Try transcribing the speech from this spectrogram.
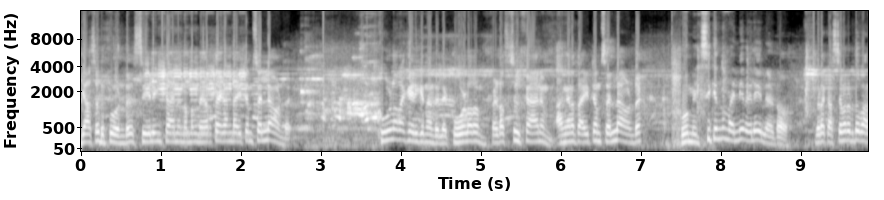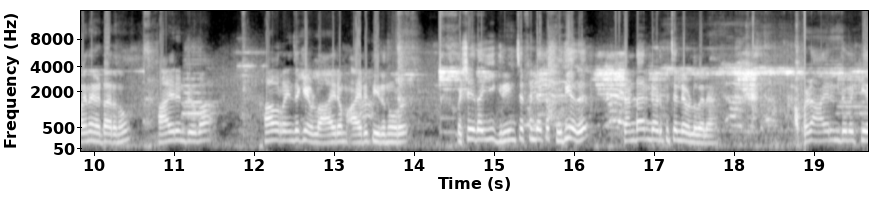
ഗ്യാസ് അടുപ്പും ഉണ്ട്. സീലിംഗ് ഫാനും നമ്മൾ നേരത്തെ കണ്ട ഐറ്റംസ് എല്ലാം ഉണ്ട്. കൂളറൊക്കെ ഇരിക്കുന്നുണ്ടല്ലേ? കൂളറും പെഡസ്റ്റൽ ഫാനും അങ്ങനത്തെ ഐറ്റംസ് എല്ലാം ഉണ്ട്. ഓ മിക്സിക്കൊന്നും വലിയ വിലയില്ല കേട്ടോ. ഇവിടെ കസ്റ്റമർ അടുത്ത് പറയുന്നത് കേട്ടായിരുന്നു. ആയിരം രൂപ ആ ഒരു റേഞ്ചൊക്കെ ഉള്ളൂ. ആയിരം ആയിരത്തി ഇരുന്നൂറ്. പക്ഷേ ഇതാ ഈ ഗ്രീൻ ചെഫിന്റെ ഒക്കെ പുതിയത് രണ്ടായിരം രൂപ അടുപ്പിച്ചല്ലേ ഉള്ളൂ വില. അപ്പോഴും ആയിരം രൂപയ്ക്ക്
